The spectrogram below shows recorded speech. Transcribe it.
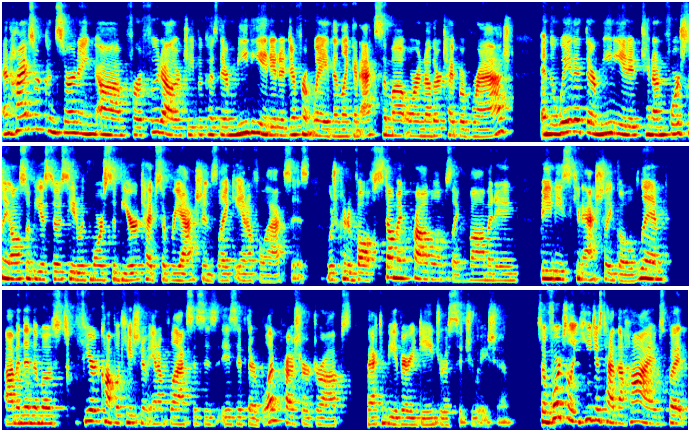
And hives are concerning um, for a food allergy because they're mediated a different way than like an eczema or another type of rash. And the way that they're mediated can unfortunately also be associated with more severe types of reactions like anaphylaxis, which could involve stomach problems like vomiting. Babies can actually go limp. Um, and then the most feared complication of anaphylaxis is, is if their blood pressure drops, that can be a very dangerous situation. So unfortunately, he just had the hives, but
